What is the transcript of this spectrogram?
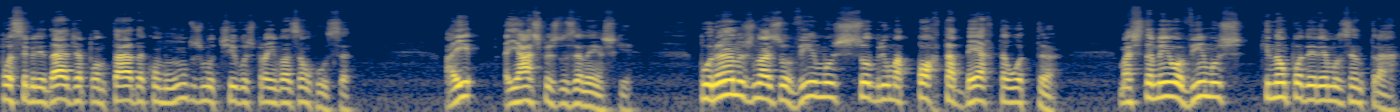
possibilidade apontada como um dos motivos para a invasão russa. Aí, aspas do Zelensky. Por anos nós ouvimos sobre uma porta aberta à OTAN, mas também ouvimos que não poderemos entrar.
